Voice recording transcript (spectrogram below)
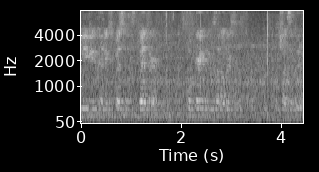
ሜቢ ዩ ካን ኤክስፕረስ ኢት ቤተር ኮምፔሪንግ ዊዝ አናዘር ሲቲ which has a good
